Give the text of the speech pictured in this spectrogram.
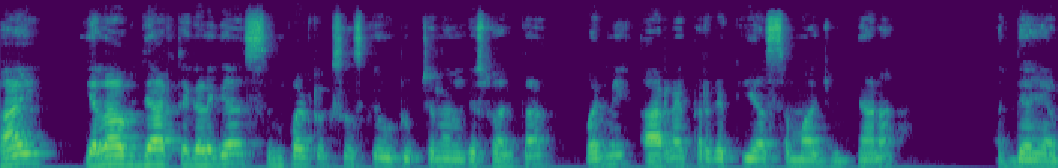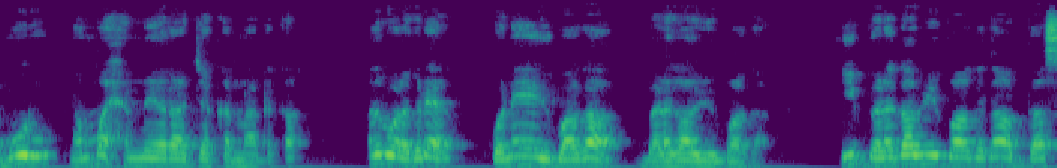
ಹಾಯ್, ಎಲ್ಲ ವಿದ್ಯಾರ್ಥಿಗಳಿಗೆ ಸಿಂಪಲ್ ಟ್ರಿಕ್ಸಸ್ಗೆ ಯೂಟ್ಯೂಬ್ ಚಾನಲ್ಗೆ ಸ್ವಾಗತ. ಬನ್ನಿ ಆರನೇ ತರಗತಿಯ ಸಮಾಜ ವಿಜ್ಞಾನ, ಅಧ್ಯಾಯ ಮೂರು, ನಮ್ಮ ಹೆಮ್ಮೆಯ ರಾಜ್ಯ ಕರ್ನಾಟಕ. ಅದರೊಳಗಡೆ ಕೊನೆಯ ವಿಭಾಗ ಬೆಳಗಾವಿ ವಿಭಾಗ. ಈ ಬೆಳಗಾವಿ ವಿಭಾಗದ ಅಭ್ಯಾಸ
